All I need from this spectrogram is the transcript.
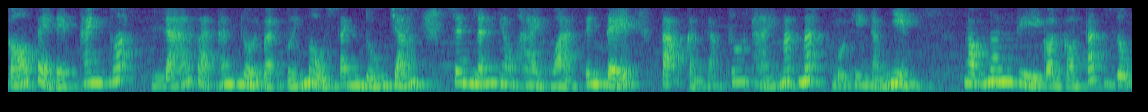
có vẻ đẹp thanh thoát, lá và thân nổi bật với màu xanh đốm trắng, xen lẫn nhau hài hòa tinh tế, tạo cảm giác thư thái mát mắt mỗi khi ngắm nhìn. Ngọc ngân thì còn có tác dụng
